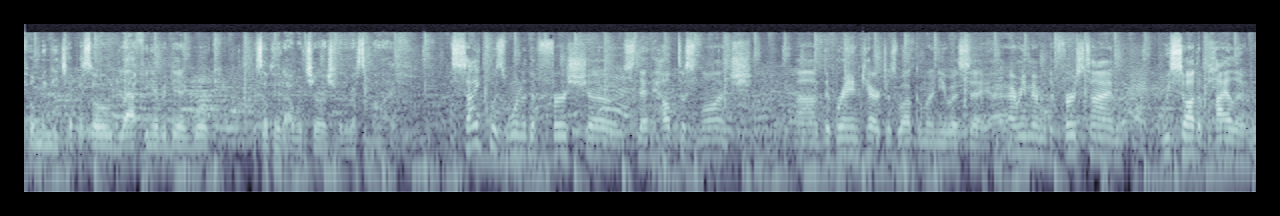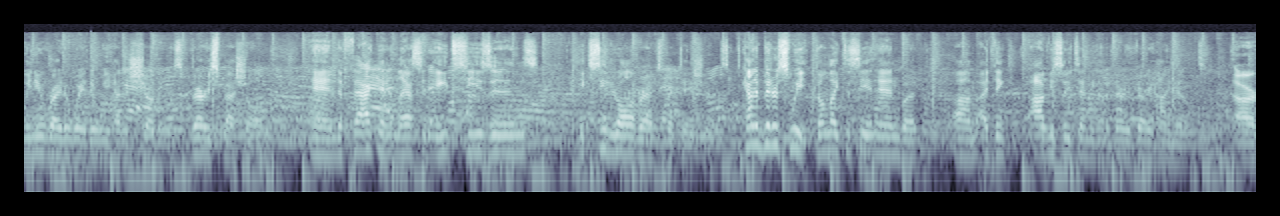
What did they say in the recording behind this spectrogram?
filming each episode, laughing every day at work is something that I would cherish for the rest of my life. Psych was one of the first shows that helped us launch uh, the brand Characters Welcome on USA. I, I remember the first time we saw the pilot, we knew right away that we had a show that was very special. And the fact that it lasted eight seasons exceeded all of our expectations. It's kind of bittersweet. Don't like to see it end, but um, I think obviously it's ending on a very, very high note. Our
